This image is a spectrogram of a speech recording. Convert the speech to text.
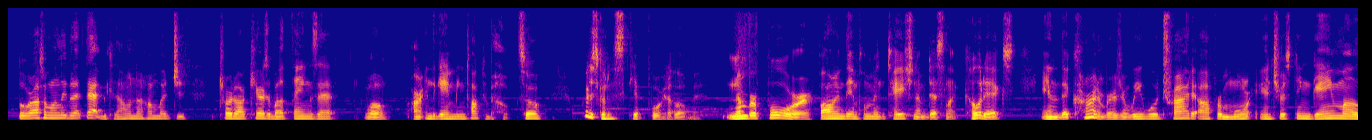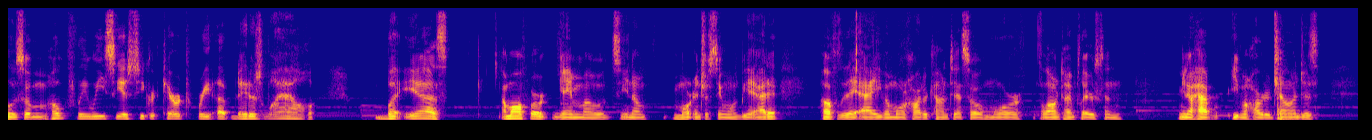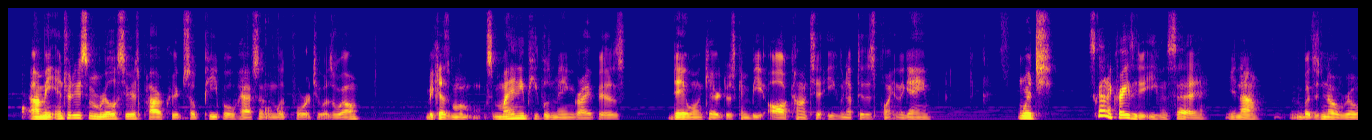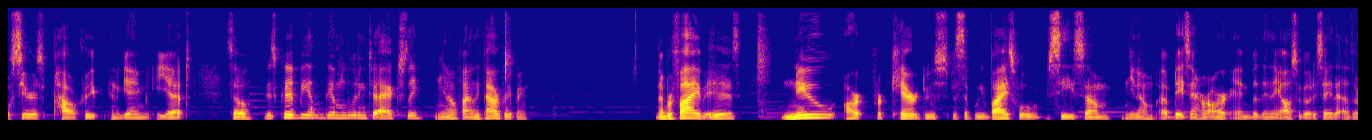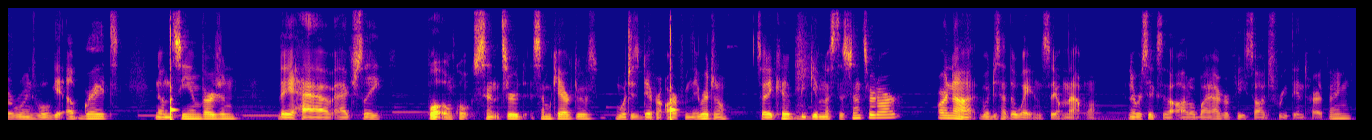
But we're also gonna leave it at that because I don't know how much Tourdog cares about things that well aren't in the game being talked about. So we're just gonna skip forward a little bit. Number four, following the implementation of Desolate Codex, in the current version, we will try to offer more interesting game modes. So hopefully we see a secret territory update as well. But yes, I'm all for game modes, you know, more interesting ones being added. Hopefully they add even more harder content so more longtime players can, you know, have even harder challenges. I mean, introduce some real serious power creep so people have something to look forward to as well. Because many people's main gripe is day one characters can beat all content even up to this point in the game which is kind of crazy to even say, you know. But there's no real serious power creep in the game yet, so this could be them alluding to actually, you know, finally power creeping. Number five is new art for characters. Specifically, Vice will see some, you know, updates in her art, and but then they also go to say that other ruins will get upgrades. Now, in the CN version, they have actually quote unquote censored some characters, which is different art from the original. So they could be giving us the censored art or not. We'll just have to wait and see on that one. Number six is the autobiography, so I'll just read the entire thing.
